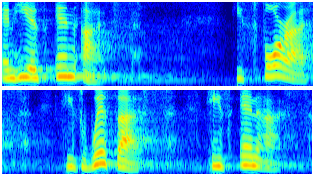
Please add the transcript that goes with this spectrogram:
and He is in us. He's for us, He's with us, He's in us.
